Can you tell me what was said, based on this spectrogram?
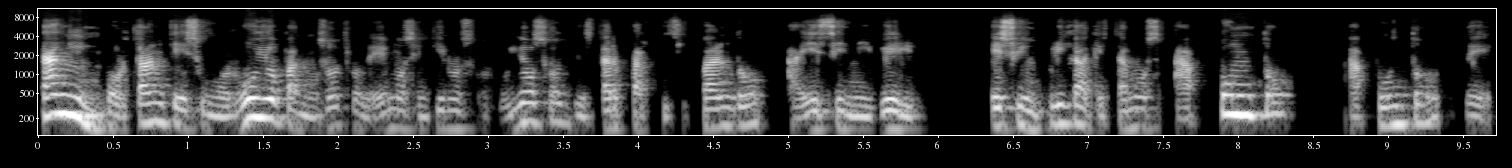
tan importante, es un orgullo para nosotros, debemos sentirnos orgullosos de estar participando a ese nivel. Eso implica que estamos a punto, a punto de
